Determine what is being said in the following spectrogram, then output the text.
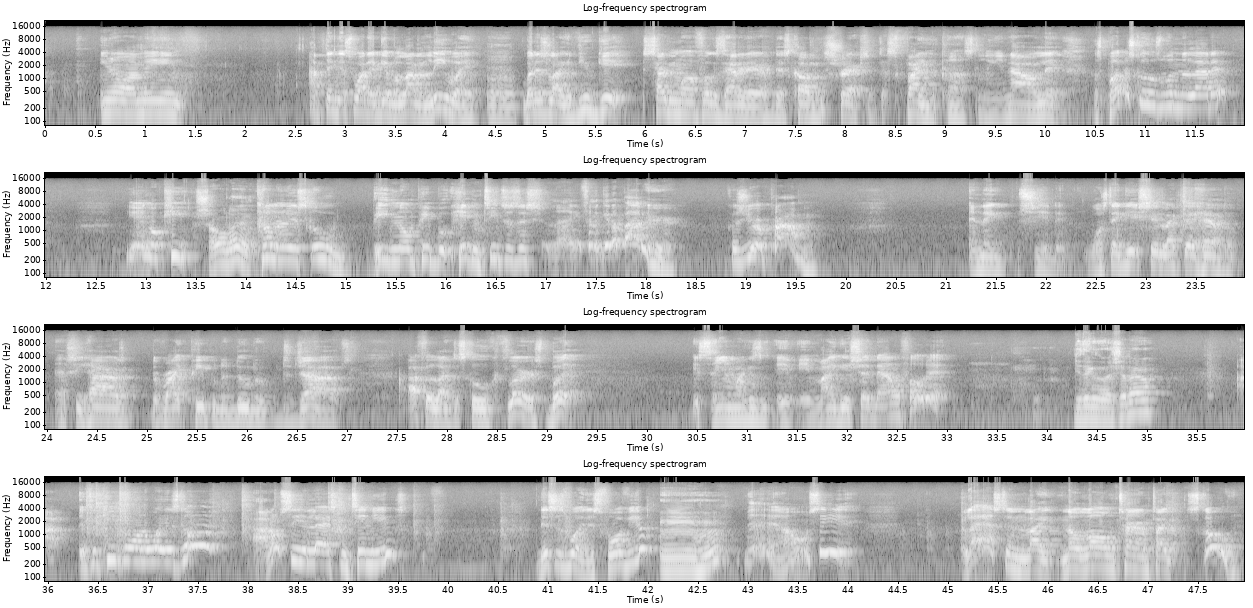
you know, what I mean, I think that's why they give a lot of leeway. Mm-hmm. But it's like if you get certain motherfuckers out of there that's causing distractions, that's fighting constantly and all that, because public schools wouldn't allow that. You ain't gonna keep Sure coming to this school beating on people, hitting teachers and shit. Nah, you finna get up out of here. Cause you're a problem. And they shit once they get shit like that handled and she hires the right people to do the, the jobs, I feel like the school could flourish. But it seemed like it's, it, it might get shut down before that. You think it's gonna shut down? I, if it keep going the way it's going, I don't see it lasting ten years. This is what it's fourth year. Mm-hmm. Yeah, I don't see it lasting like no long term type school.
